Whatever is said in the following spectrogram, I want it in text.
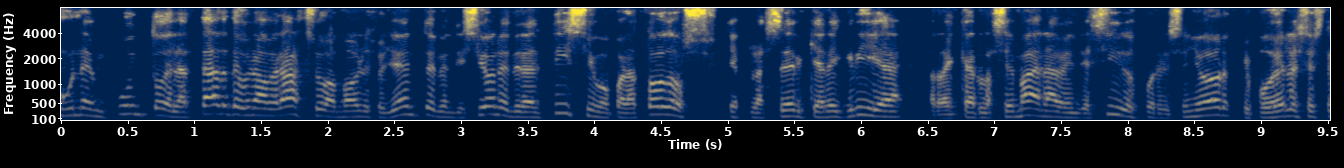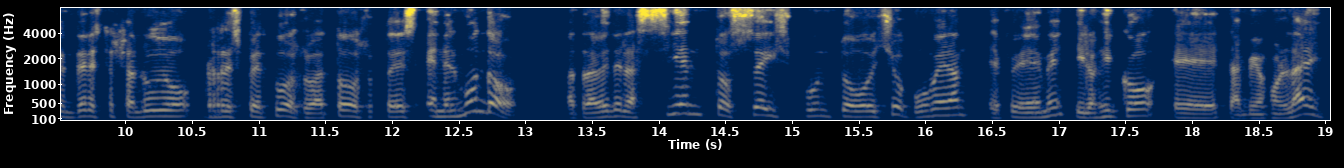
Una en punto de la tarde, un abrazo, amables oyentes, bendiciones del Altísimo para todos. Qué placer, qué alegría arrancar la semana, bendecidos por el Señor y poderles extender este saludo respetuoso a todos ustedes en el mundo a través de la 106.8 Boomerang FM y lógico eh, también online.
